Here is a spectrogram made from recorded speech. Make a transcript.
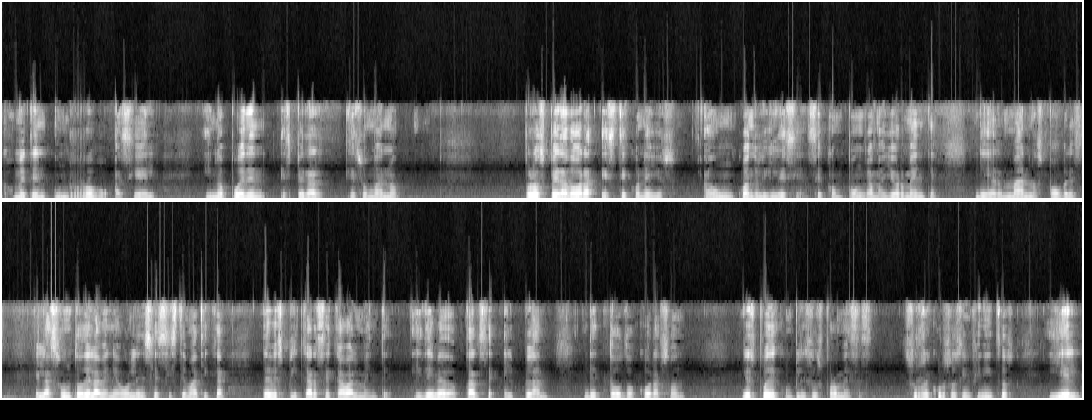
cometen un robo hacia Él y no pueden esperar que su mano prosperadora esté con ellos, aun cuando la iglesia se componga mayormente de hermanos pobres, el asunto de la benevolencia sistemática debe explicarse cabalmente y debe adoptarse el plan de todo corazón. Dios puede cumplir sus promesas, sus recursos infinitos, y Él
